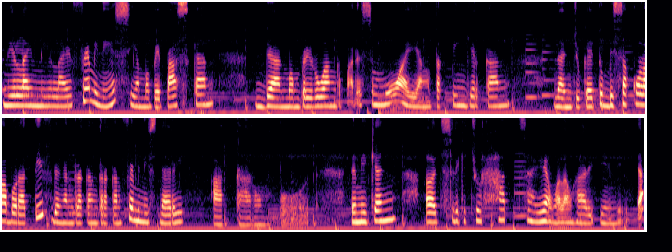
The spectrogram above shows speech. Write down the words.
nilai-nilai feminis yang membebaskan dan memberi ruang kepada semua yang terpinggirkan dan juga itu bisa kolaboratif dengan gerakan-gerakan feminis dari akar rumput. Demikian uh, sedikit curhat saya malam hari ini ya.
